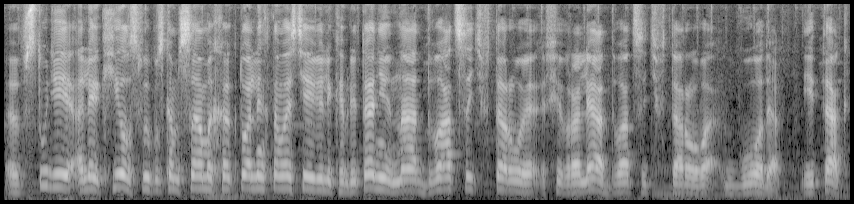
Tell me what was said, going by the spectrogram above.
В студии Олег Хилл с выпуском самых актуальных новостей Великобритании на 22 февраля 2022 года. Итак,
